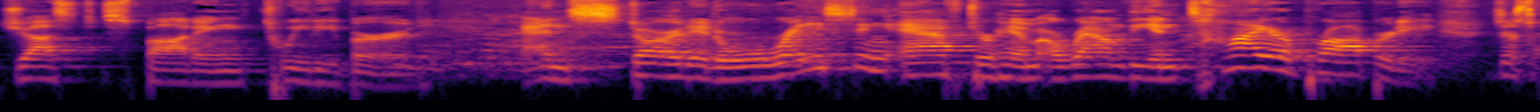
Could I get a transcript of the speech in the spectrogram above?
just spotting Tweety Bird and started racing after him around the entire property, just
